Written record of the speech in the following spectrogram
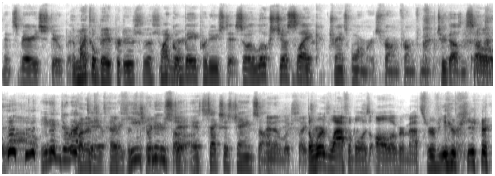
It's very stupid. And Michael Bay produced this. one, Michael right? Bay produced it, so it looks just like Transformers from from from 2007. Oh wow. He didn't direct What a it, but Texas he produced it. It's Texas Chainsaw. and it looks like the word laughable is all over Matt's review here.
